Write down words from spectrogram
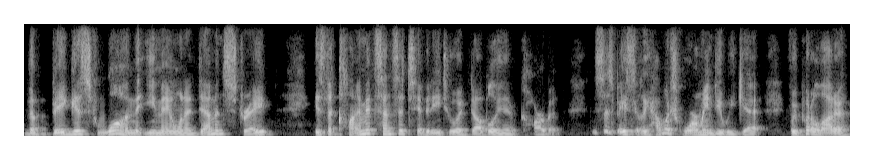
The biggest one that you may want to demonstrate is the climate sensitivity to a doubling of carbon. This is basically how much warming do we get if we put a lot of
